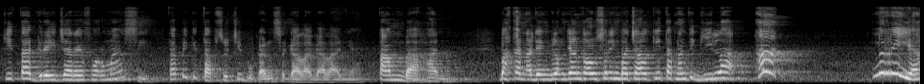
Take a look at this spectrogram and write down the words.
Kita gereja reformasi, tapi kitab suci bukan segala-galanya. Tambahan. Bahkan ada yang bilang jangan terlalu sering baca Alkitab nanti gila. Hah? Ngeri ya?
